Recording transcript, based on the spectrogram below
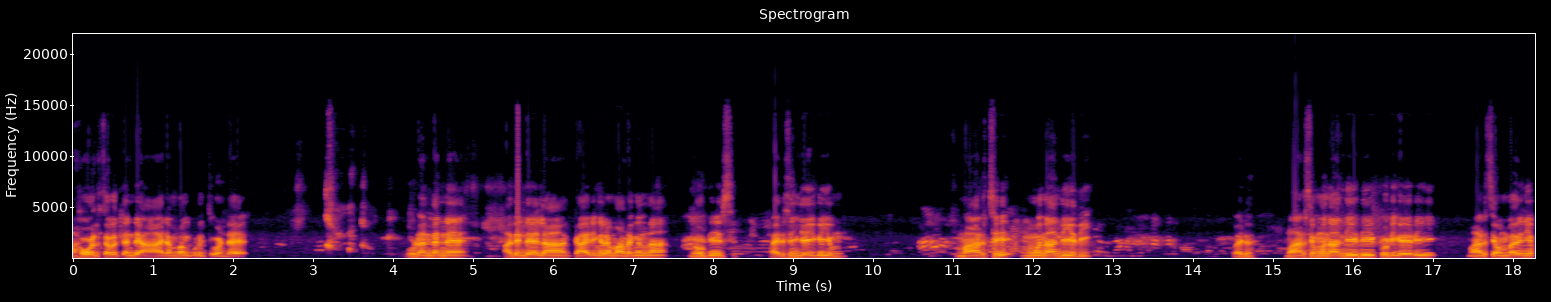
മഹോത്സവത്തിന്റെ ആരംഭം കുറിച്ചുകൊണ്ട്. ഉടൻ തന്നെ അതിന്റെ എല്ലാ കാര്യങ്ങളും അടങ്ങുന്ന നോട്ടീസ് പരസ്യം ചെയ്യുകയും മാർച്ച് മൂന്നാം തീയതി വരും. മാർച്ച് മൂന്നാം തീയതി കൊടികേറി മാർച്ച് ഒമ്പതിന്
